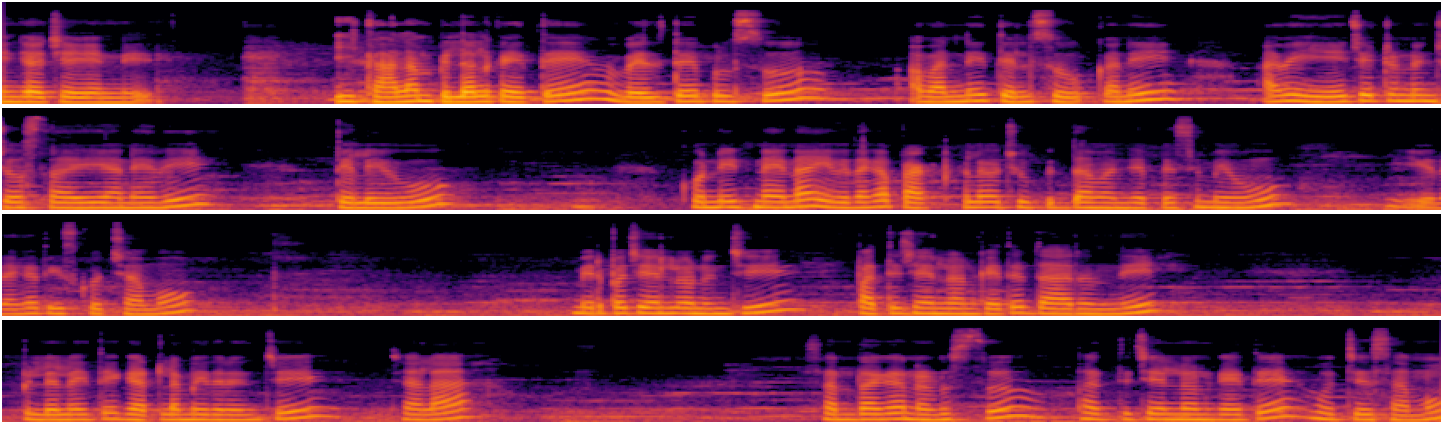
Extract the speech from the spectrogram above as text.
ఎంజాయ్ చేయండి. ఈ కాలం పిల్లలకైతే వెజిటేబుల్స్ అవన్నీ తెలుసు కానీ అవి ఏ చెట్టు నుంచి వస్తాయి అనేది తెలియవు. కొన్నిటినైనా ఈ విధంగా ప్రాక్టికల్గా చూపిద్దామని చెప్పేసి మేము ఈ విధంగా తీసుకొచ్చాము. మిరప చేనులో నుంచి పత్తి చేనులోనికి అయితే దారి ఉంది. పిల్లలైతే గట్ల మీద నుంచి చాలా సరదాగా నడుస్తూ పత్తి చేనులోనికి అయితే వచ్చేసాము.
